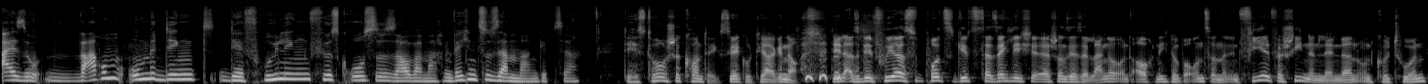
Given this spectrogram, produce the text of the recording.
Also, warum unbedingt der Frühling fürs große Saubermachen? Welchen Zusammenhang gibt es da? Der historische Kontext, sehr gut, ja, genau. Den, also den Frühjahrsputz gibt es tatsächlich äh, schon sehr, sehr lange und auch nicht nur bei uns, sondern in vielen verschiedenen Ländern und Kulturen.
